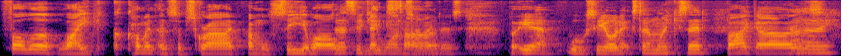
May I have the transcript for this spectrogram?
follow, like, comment, and subscribe, and we'll see you all That's next you want time. to. But yeah, we'll see you all next time, like I said. Bye, guys. Bye.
